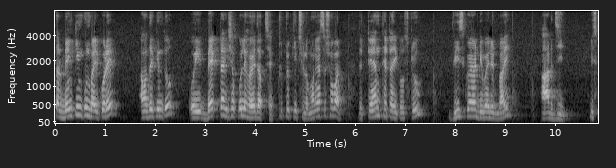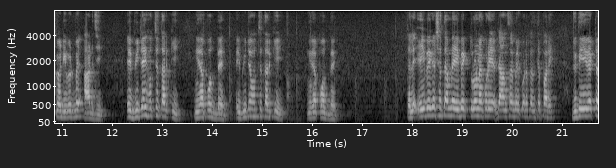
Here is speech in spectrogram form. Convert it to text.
তার ব্যাংকিং কোন বাইর করে আমাদের কিন্তু ওই ব্যাগটা হিসাব করলে হয়ে যাচ্ছে। সূত্র কি ছিল? মনে আছে সবার? যে tan theta equals to V square divided by R G V square divide by R G এই বিটাই হচ্ছে তার কি? নিরাপদ ব্যাগ। এই বিটা হচ্ছে তার কি? নিরাপদ ব্যাগ। তাহলে এই ব্যাগের সাথে আমরা এই ব্যাগ তুলনা করে এটা আনসার বের করে ফেলতে পারি। যদি এই ব্যাগটা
